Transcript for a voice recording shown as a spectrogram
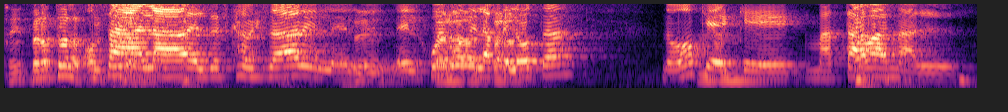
sí, pero todas las O culturas- sea, la- el descabezar, el, el- Sí. el- el juego Para- de la para- pelota, ¿no? Que, que mataban al.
